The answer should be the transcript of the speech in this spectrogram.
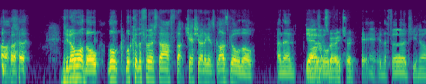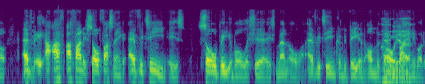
Oh, Do you know what though? Look, look at the first half that Cheshire had against Glasgow though, and then Yeah, Glasgow that's very true. in in the third. You know, every I, I I find it so fascinating. Every team is so beatable this year. It's mental. Every team can be beaten on the day Oh, by anybody.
